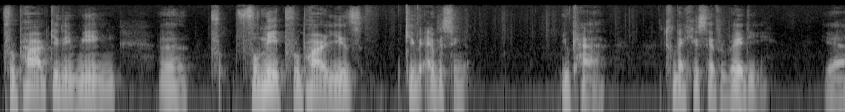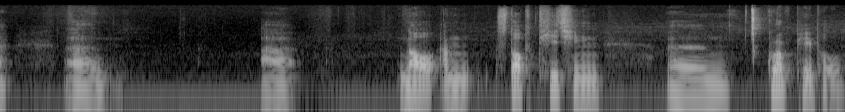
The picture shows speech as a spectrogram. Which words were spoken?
Prepare didn't mean, uh, for me, prepare is give everything you can to make yourself ready. Yeah. Um, uh, now I'm stop teaching um, group people.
